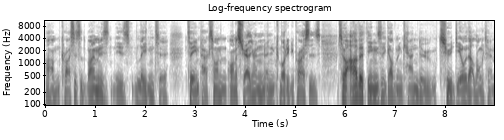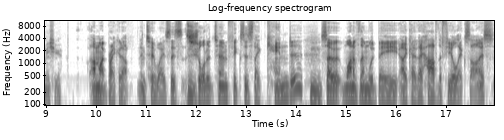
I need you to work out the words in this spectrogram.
um, crisis at the moment is is leading to, to impacts on, on Australia and, and commodity prices. So, are there things the government can do to deal with that longer term issue? I might break it up in two ways. There's mm. shorter term fixes they can do. Mm. So one of them would be okay, they halve the fuel excise.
